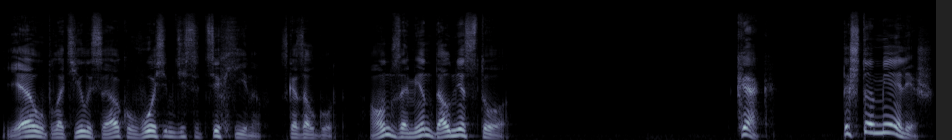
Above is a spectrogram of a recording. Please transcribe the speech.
Я уплатил Исааку 80 цехинов, сказал Гурт, а он взамен дал мне 100. Как? Ты что мелешь?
